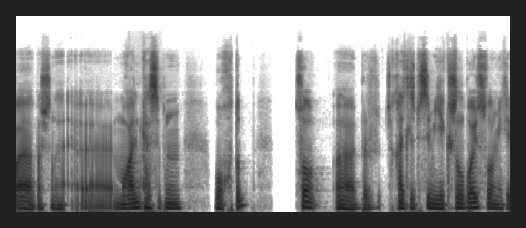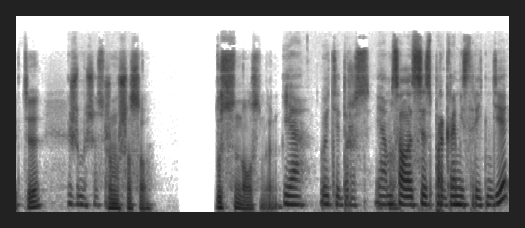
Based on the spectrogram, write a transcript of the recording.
басында, ә, мұғалім кәсібін оқытып сол ә, бір қателеспесем екі жыл бойы сол мектепте жұмыс жасау. жұмыс жасау. Дұрыс түсінді ғой осының бәрін. Иә өте дұрыс. Иә мысалы сіз программист ретінде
